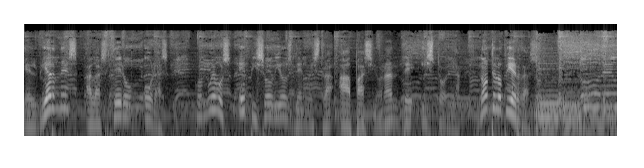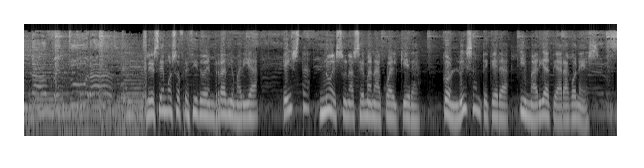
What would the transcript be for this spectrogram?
el viernes a las 0 horas, con nuevos episodios de nuestra apasionante historia. No te lo pierdas. Les hemos ofrecido en Radio María Esta no es una semana cualquiera, con Luis Antequera y María Te Aragonés.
